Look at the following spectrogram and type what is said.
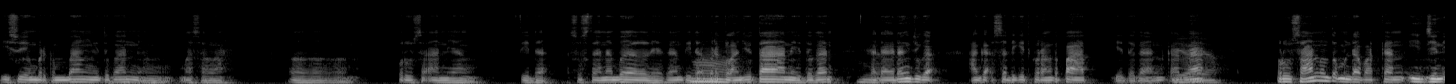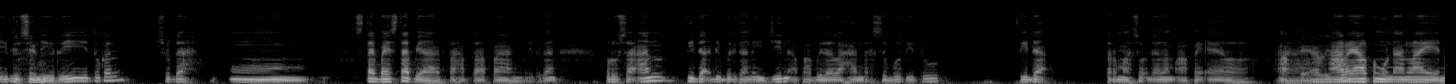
isu yang berkembang itu kan yang masalah eh, perusahaan yang tidak sustainable ya kan, tidak berkelanjutan itu kan. Kadang-kadang juga agak sedikit kurang tepat gitu kan. Karena Iya, iya. perusahaan untuk mendapatkan izin itu sendiri itu kan sudah mm, step by step ya tahap-tahapan itu kan perusahaan tidak diberikan izin apabila lahan tersebut itu tidak termasuk dalam APL, ah, APL itu? areal penggunaan lain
